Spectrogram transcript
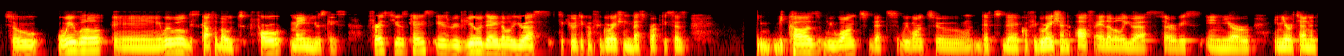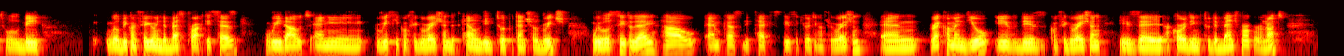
So we will uh, we will discuss about four main use cases. First use case is review the AWS security configuration best practices because we want that we want to that the configuration of AWS service in your in your tenant will be will be configuring the best practices without any risky configuration that can lead to a potential breach. We will see today how MCAS detects this security configuration and recommend you if this configuration is uh, according to the benchmark or not.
